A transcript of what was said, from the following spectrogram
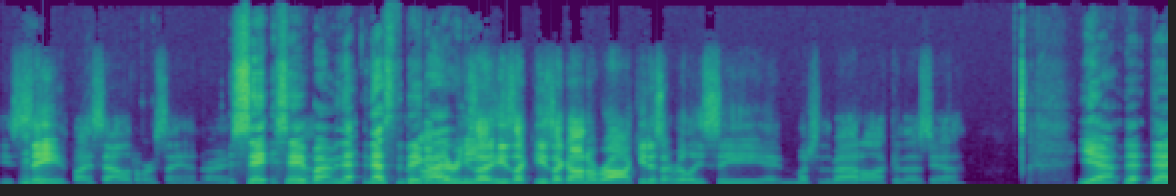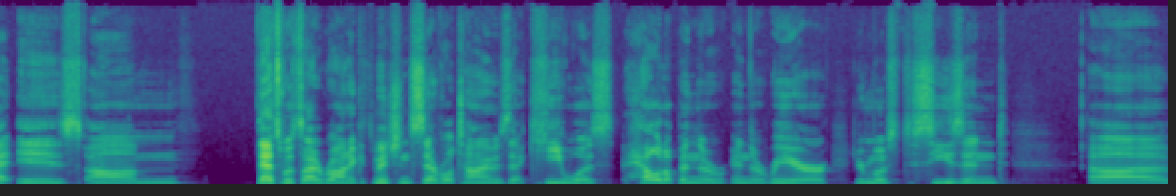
he's mm-hmm. saved by Salladhor Saan, right? Sa- saved yeah. by him, and, that, and that's the big irony. He's like, he's like he's like on a rock. He doesn't really see much of the battle after this. Yeah, yeah. That that is. um that's what's ironic. It's mentioned several times that he was held up in the in the rear. Your most seasoned uh,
